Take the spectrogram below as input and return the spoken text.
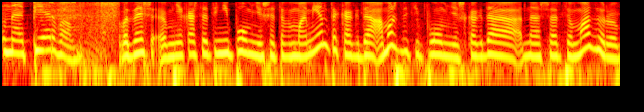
на первом. Вот знаешь, мне кажется, ты не помнишь этого момента, когда, а может быть и помнишь, когда наш Артем Мазур,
